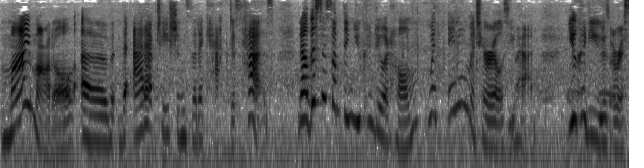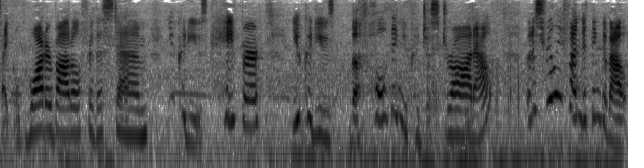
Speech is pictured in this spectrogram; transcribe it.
my model of the adaptations that a cactus has. Now this is something you can do at home with any materials you had. You could use a recycled water bottle for the stem, you could use paper, you could use the whole thing, you could just draw it out. But it's really fun to think about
